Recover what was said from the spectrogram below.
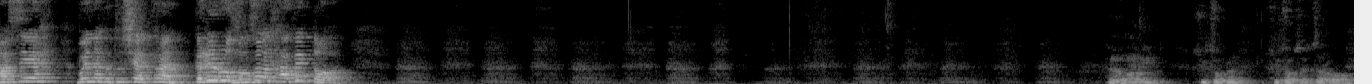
마세 왜나 그 도시야 칸 그리로 정성을 다 팩도 헬로 마미 수첩은 수첩 절자로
